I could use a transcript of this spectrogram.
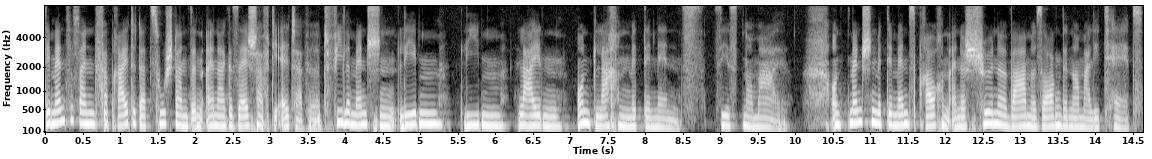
Demenz ist ein verbreiteter Zustand in einer Gesellschaft, die älter wird. Viele Menschen leben, lieben, leiden und lachen mit Demenz. Sie ist normal. Und Menschen mit Demenz brauchen eine schöne, warme, sorgende Normalität.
